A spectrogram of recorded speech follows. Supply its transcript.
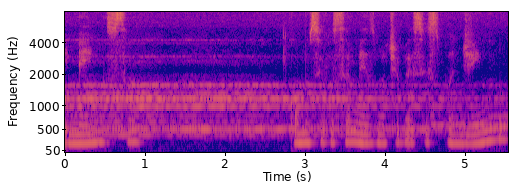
imensa como se você mesmo estivesse expandindo.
